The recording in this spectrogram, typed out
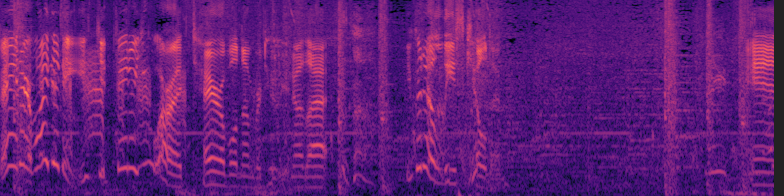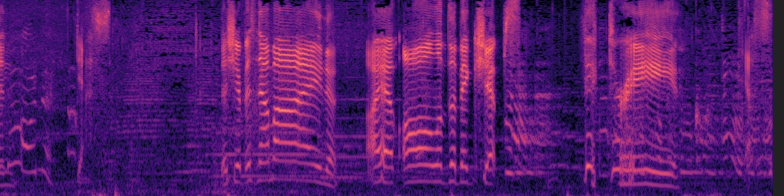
Vader, why did he? you- Vader, you are a terrible number two, you know that? You could have at least killed him. And yes. The ship is now mine! I have all of the big ships! Victory! Yes.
